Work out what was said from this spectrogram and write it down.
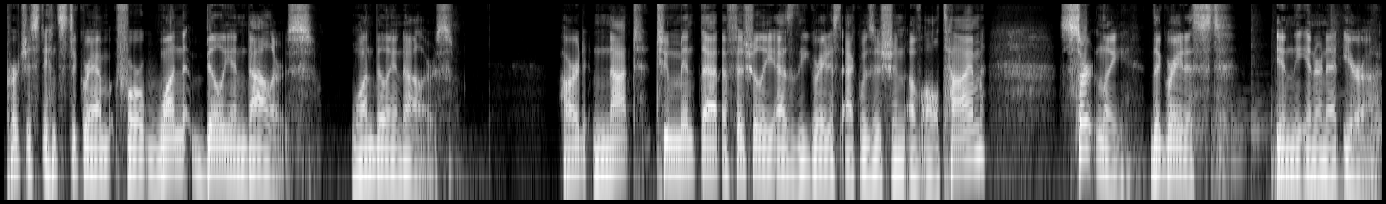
purchased Instagram for $1 billion. $1 billion. Hard not to mint that officially as the greatest acquisition of all time. Certainly the greatest in the internet era.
